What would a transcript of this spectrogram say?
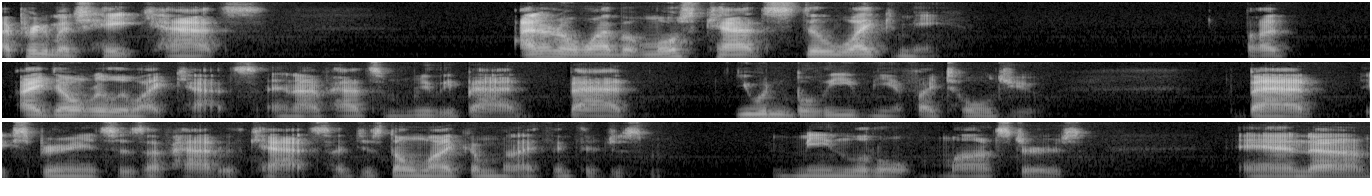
I pretty much hate cats. I don't know why, but most cats still like me. But I don't really like cats, and I've had some really bad, bad. You wouldn't believe me if I told you bad experiences I've had with cats. I just don't like them, and I think they're just mean little monsters. And um,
